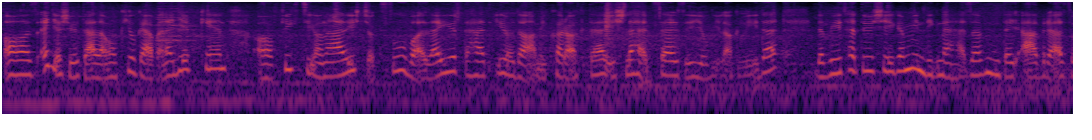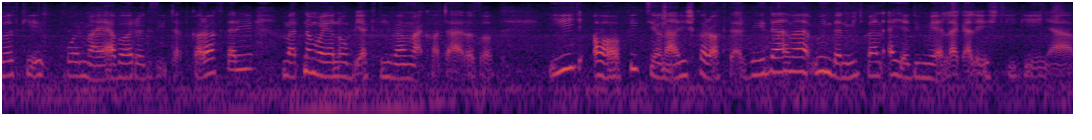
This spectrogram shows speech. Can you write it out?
Az Egyesült Államok jogában egyébként a fikcionális csak szóval leírt, tehát irodalmi karakter is lehet szerzői jogilag védett, de védhetősége mindig nehezebb, mint egy ábrázolt kép formájával rögzített karakteri, mert nem olyan objektíven meghatározott. Így a fikcionális karakter védelme minden ügyben egyedű mérlegelést igényel.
